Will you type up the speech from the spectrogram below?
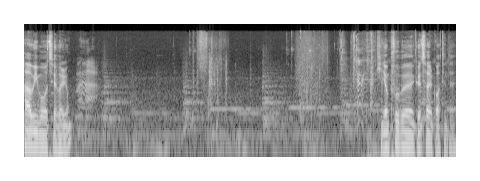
하위모 재활용? 기념품은 괜찮을 것 같은데.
